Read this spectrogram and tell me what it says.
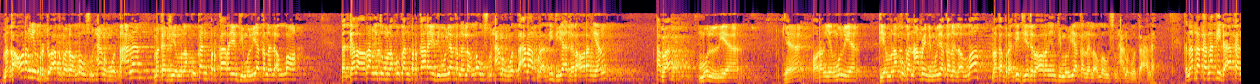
Maka orang yang berdoa kepada Allah Subhanahu wa taala, maka dia melakukan perkara yang dimuliakan oleh Allah. Tatkala orang itu melakukan perkara yang dimuliakan oleh Allah Subhanahu wa taala, berarti dia adalah orang yang apa? mulia ya orang yang mulia dia melakukan apa yang dimuliakan oleh Allah maka berarti dia adalah orang yang dimuliakan oleh Allah Subhanahu wa taala. Kenapa? Karena tidak akan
